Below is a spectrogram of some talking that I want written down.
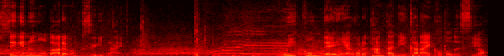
防げるのであれば防ぎたい。追い込んで、いや、これ簡単にいかないことですよ。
